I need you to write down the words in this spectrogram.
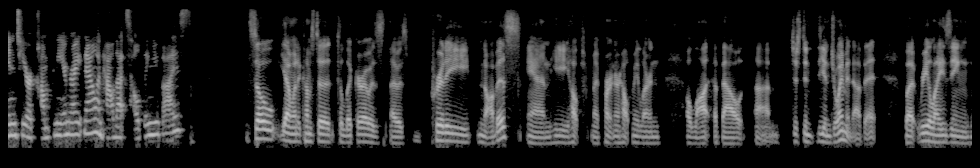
into your company and right now and how that's helping you guys? so yeah when it comes to to liquor i was i was pretty novice and he helped my partner helped me learn a lot about um, just in the enjoyment of it but realizing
